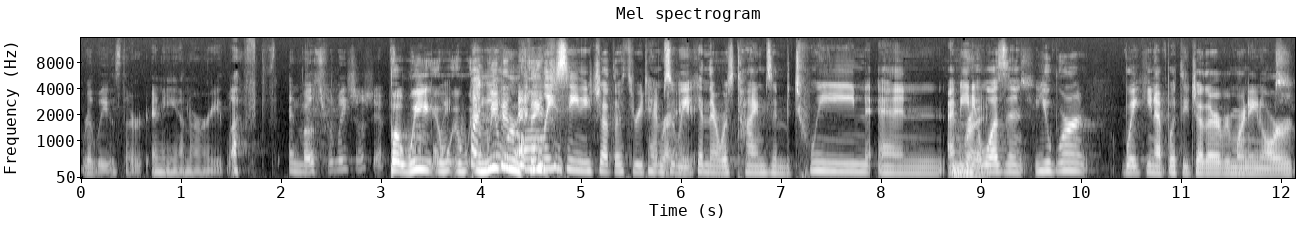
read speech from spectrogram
really, is there any NRE left in most relationships? But we Probably. w- But and we you didn't only think seeing each other three times a week, and there was times in between. And I mean, Right. it wasn't you weren't waking up with each other every morning or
